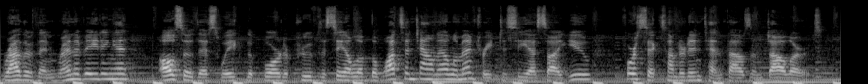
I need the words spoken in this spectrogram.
rather than renovating it. Also, this week, the board approved the sale of the Watsontown Elementary to CSIU for $610,000.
